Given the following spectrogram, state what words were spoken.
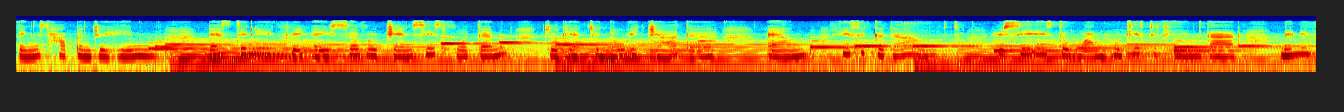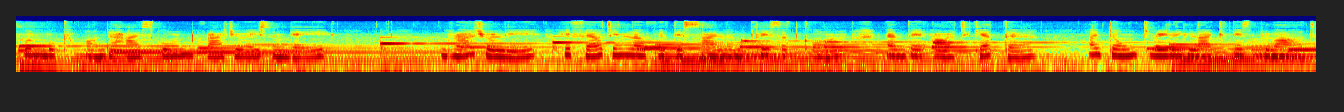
things happened to him, destiny creates several chances for them to get to know each other figured out she is the one who gifted him that meaningful book on the high school graduation day. Gradually, he fell in love with this silent faced girl, and they are together. I don't really like this plot,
